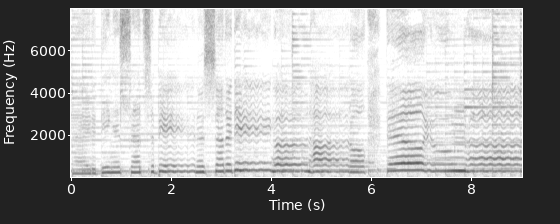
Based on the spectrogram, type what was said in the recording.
Bij de dingen zat ze binnen, zat de dingen haar al. Tel je haar.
